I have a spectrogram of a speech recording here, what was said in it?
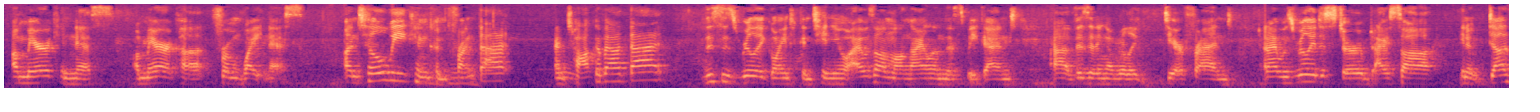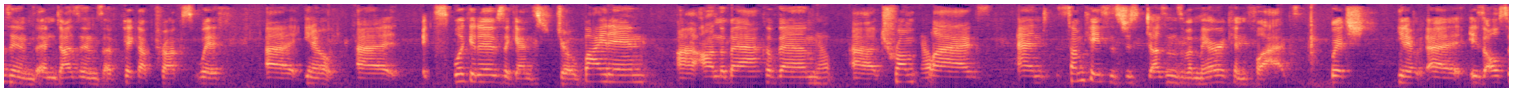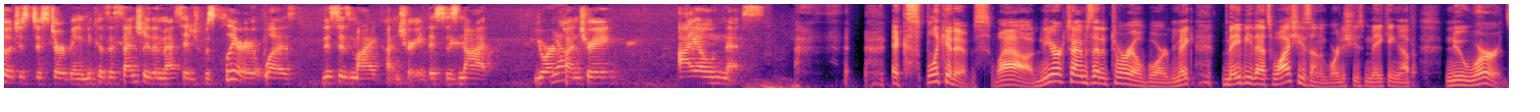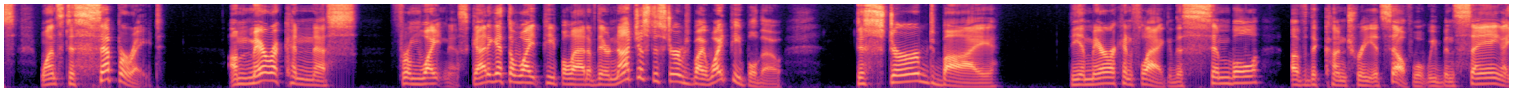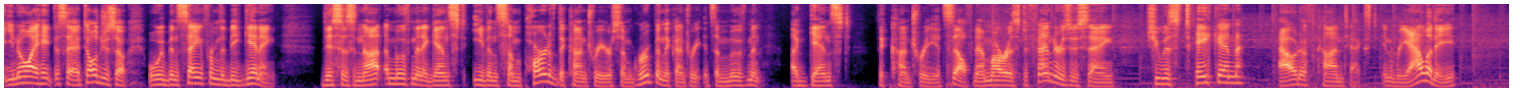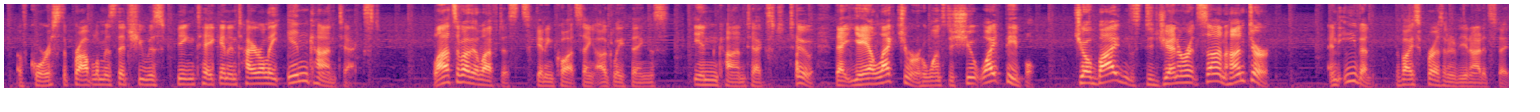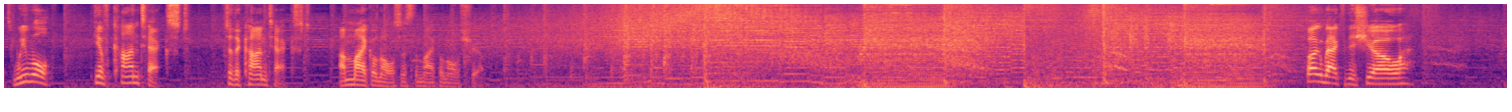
Americanness, America, from whiteness. Until we can confront that and talk about that, this is really going to continue. I was on Long Island this weekend uh, visiting a really dear friend, and I was really disturbed. I saw, you know, dozens and dozens of pickup trucks with, uh, you know, uh, explicatives against Joe Biden uh, on the back of them, Yep. uh, Trump flags, and some cases just dozens of American flags, which you know uh, is also just disturbing because essentially the message was clear. It was this is my country. This is not your Yep. country. I own this. Explicatives. Wow. New York Times editorial board. Make, maybe that's why she's on the board, is she's making up new words. Wants to separate Americanness from whiteness. Got to get the white people out of there. Not just disturbed by white people, though. Disturbed by the American flag, the symbol of the country itself. What we've been saying, you know, I hate to say I told you so, what we've been saying from the beginning. This is not a movement against even some part of the country or some group in the country. It's a movement against the country itself. Now, Mara's defenders are saying she was taken out of context. In reality, of course, the problem is that she was being taken entirely in context. Lots of other leftists getting caught saying ugly things in context, too. That Yale lecturer who wants to shoot white people, Joe Biden's degenerate son, Hunter, and even the Vice President of the United States. We will give context to the context. I'm Michael Knowles. This is The Michael Knowles Show. Welcome back to the show.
